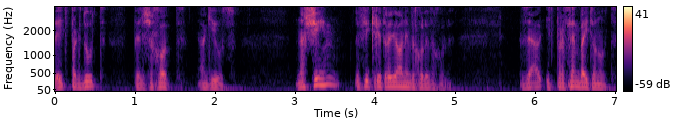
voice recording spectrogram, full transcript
להתפקדות בלשכות הגיוס. נשים, לפי קריטריונים וכולי וכולי. זה התפרסם בעיתונות.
